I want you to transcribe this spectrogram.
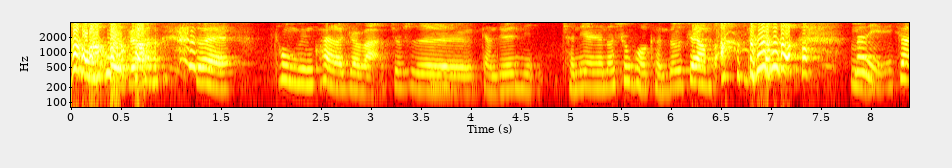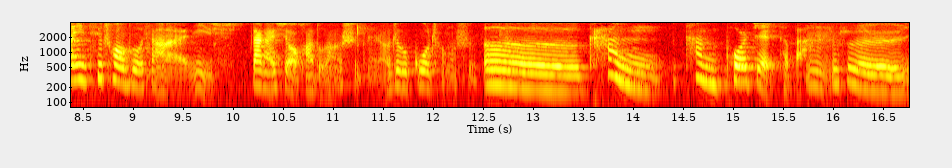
痛苦着。对，痛并快乐着吧，就是感觉你成年人的生活可能都这样吧。那你像一期创作下来，你需大概需要花多长时间？然后这个过程是怎么？呃，看看 project 吧，就是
